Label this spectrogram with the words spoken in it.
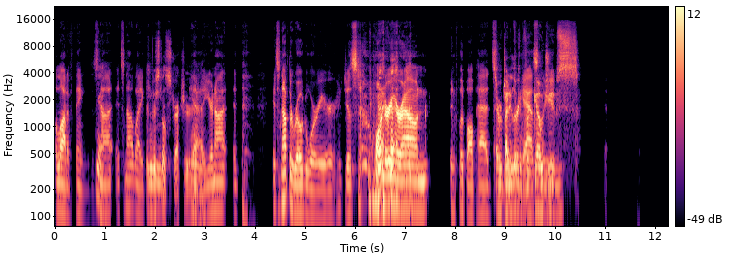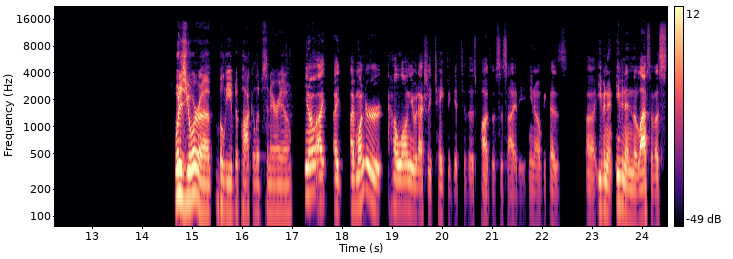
a lot of things it's Yeah. not it's not like And you still know, structure. yeah and- you're not it, it's not the road warrior just wandering around in football pads Everybody searching looking for gasoline. go juice. what is your uh, believed apocalypse scenario You know, I, I I wonder how long it would actually take to get to those pods of society. You know, because uh, even in, even in The Last of Us,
